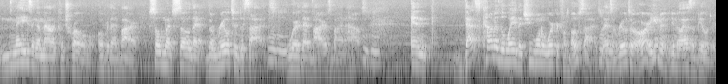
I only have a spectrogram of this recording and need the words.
amazing amount of control over that buyer. So much so that the realtor decides mm-hmm. where that buyer is buying a house. Mm-hmm. And that's kind of the way that you want to work it from both sides as a mm-hmm. realtor or even you know as a builder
